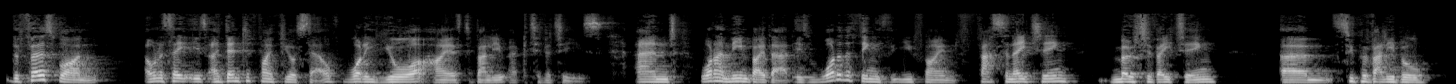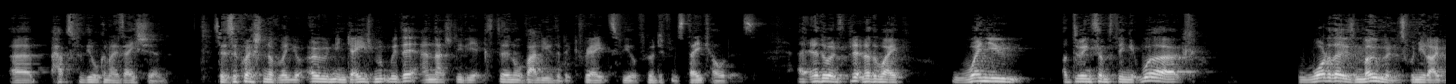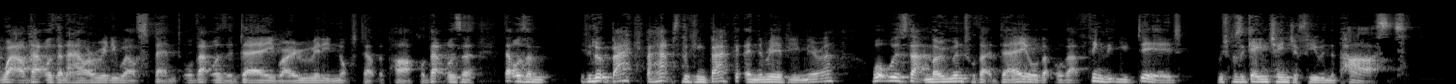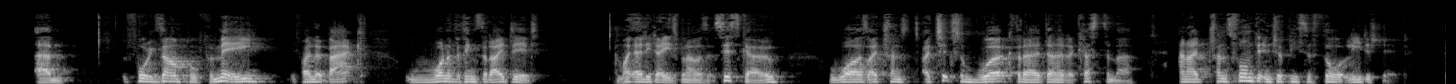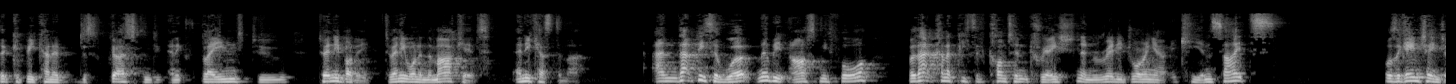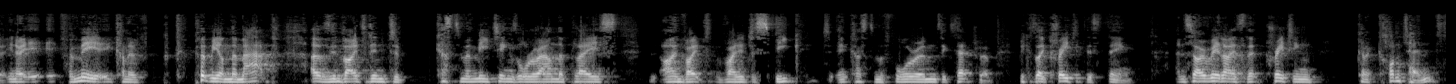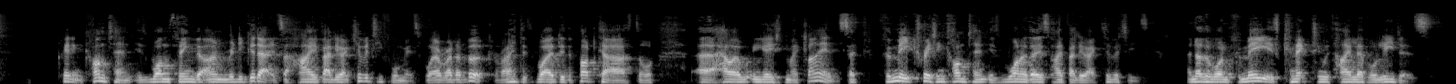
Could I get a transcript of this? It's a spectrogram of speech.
the first one I want to say is identify for yourself what are your highest value activities. And what I mean by that is what are the things that you find fascinating, motivating, um, super valuable, uh, perhaps for the organization. So it's a question of like your own engagement with it and actually the external value that it creates for your, for your different stakeholders. Uh, in other words, put it another way, when you are doing something at work, what are those moments when you're like, wow, that was an hour really well spent, or that was a day where I really knocked it out the park, or that was a, that was a, if you look back, perhaps looking back in the rearview mirror, what was that moment or that day or that, or that thing that you did, which was a game changer for you in the past? Um, for example, for me, if I look back, one of the things that I did in my early days when I was at Cisco was I trans- I took some work that I had done at a customer and I transformed it into a piece of thought leadership that could be kind of discussed and, and explained to to anybody, to anyone in the market, any customer. And that piece of work nobody asked me for, but that kind of piece of content creation and really drawing out key insights was a game changer. You know, it, it, for me, it kind of put me on the map. I was invited into customer meetings all around the place. I invite, invited to speak in customer forums, etc., because I created this thing. And so I realized that creating kind of content, creating content is one thing that I'm really good at. It's a high value activity for me. It's why I write a book, right? It's why I do the podcast or uh, how I engage with my clients. So for me, creating content is one of those high value activities. Another one for me is connecting with high level leaders.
